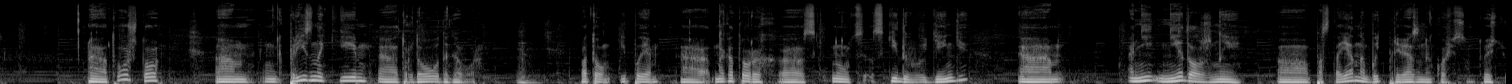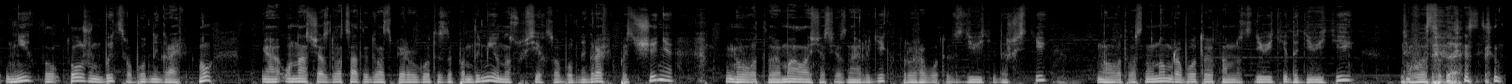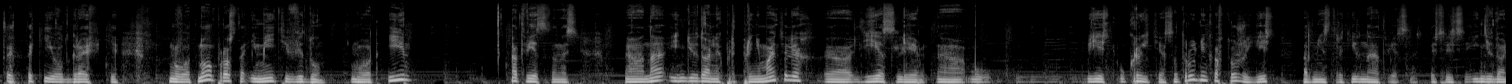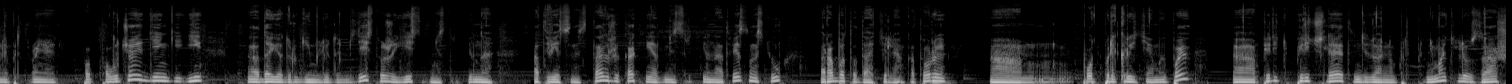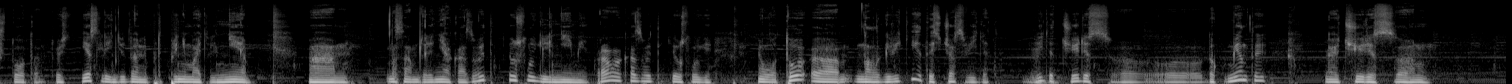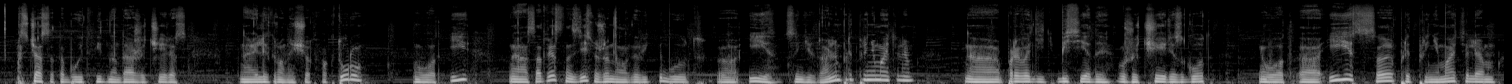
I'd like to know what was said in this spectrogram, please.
а, то, что а, признаки а, трудового договора. потом ИП, а, на которых а, ну, скидывают деньги, а, они не должны постоянно быть привязаны к офису. То есть у них дол- должен быть свободный график. Ну, у нас сейчас 20-21 год из-за пандемии, у нас у всех свободный график посещения. Вот, а, мало сейчас я знаю людей, которые работают с 9 до 6. Ну, вот, в основном работают там с 9 до 9. Вот, Т- такие вот графики. Вот, но просто имейте в виду. Вот, и ответственность. А, На индивидуальных предпринимателях, э, если э, есть укрытие сотрудников, тоже есть административная ответственность. То есть, если индивидуальный предприниматель по- получает деньги и э, дает другим людям, здесь тоже есть административная ответственность. Так же, как и административная ответственность у работодателя, который а, под прикрытием ИП а, пере- перечисляет индивидуальному предпринимателю за что-то. То есть, если индивидуальный предприниматель не а, на самом деле не оказывает такие услуги или не имеет права оказывать такие услуги, вот, то а, налоговики это сейчас видят. Видят через э, э, документы, э, через... э, сейчас это будет видно даже через э, электронный счет фактуру. Вот, и, э, соответственно, здесь уже налоговики будут э, и с индивидуальным предпринимателем э, проводить беседы уже через год, вот, и с предпринимателем,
